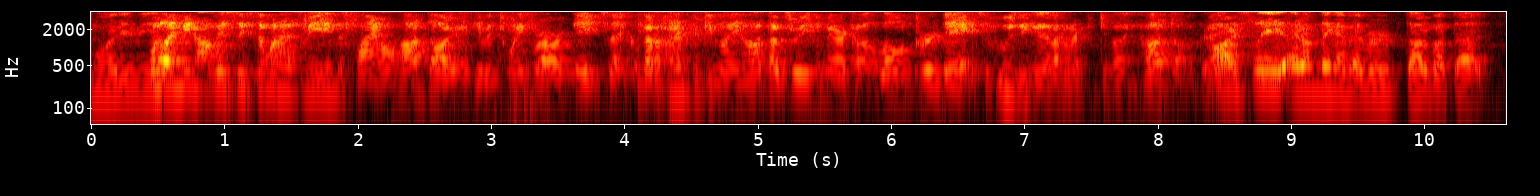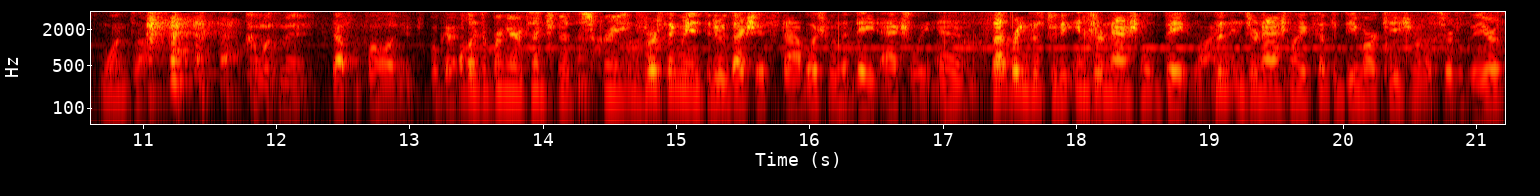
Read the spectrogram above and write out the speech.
What do you mean? Well, I mean, obviously, someone has to be eating the final hot dog in a given 24 hour date cycle. About 150 million hot dogs are eaten in America alone per day. So, who's eating that 150 million hot dog, right? Honestly, I don't think I've ever thought about that one time. Come with me. Yep, I'm following you. Okay. I'd like to bring your attention to the screen. So the first thing we need to do is actually establish when the date actually ends. So that brings us to the international date line. It's an internationally accepted demarcation on the surface of the earth,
